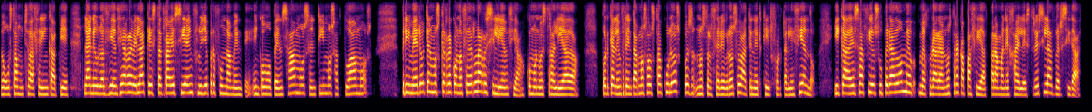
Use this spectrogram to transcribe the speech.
me gusta mucho hacer hincapié. La neurociencia revela que esta travesía influye profundamente en cómo pensamos, sentimos, actuamos. Primero tenemos que reconocer la resiliencia como nuestra aliada, porque al enfrentarnos a obstáculos, pues nuestro cerebro se va a tener que ir fortaleciendo y cada desafío superado mejorará nuestra capacidad para manejar el estrés y la adversidad.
